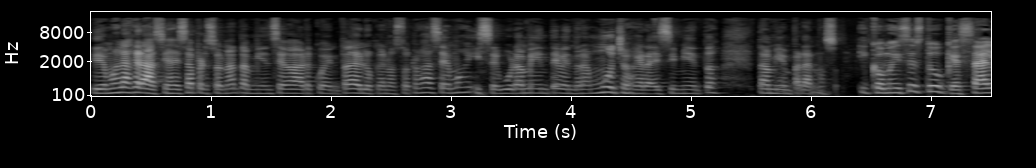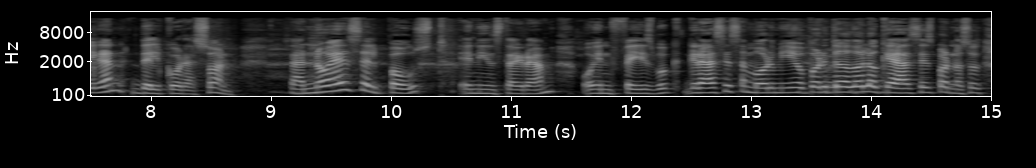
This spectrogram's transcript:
y demos las gracias, esa persona también se va a dar cuenta de lo que nosotros hacemos y seguramente vendrán muchos agradecimientos también para nosotros. Y como dices tú, que salgan del corazón sea, no es el post en Instagram o en Facebook, gracias amor mío por todo lo que haces por nosotros.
